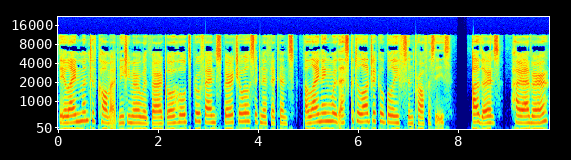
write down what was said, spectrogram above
the alignment of Comet Nishimura with Virgo holds profound spiritual significance, aligning with eschatological beliefs and prophecies. Others, however,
